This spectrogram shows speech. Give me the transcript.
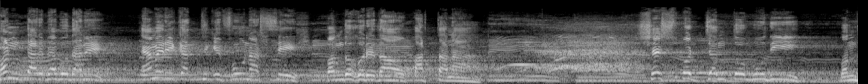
ঘণ্টার ব্যবধানে আমেরিকার থেকে ফোন আসছে, বন্ধ করে দাও, পারতা না। শেষ পর্যন্ত মোদি বন্ধ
